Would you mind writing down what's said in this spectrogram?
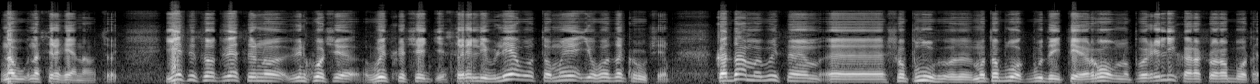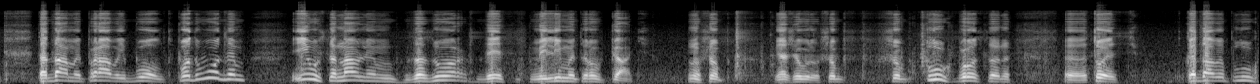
на, на сергена. Оцей. Якщо, соответственно, він хоче вискочити з релі вліво, то ми його закручуємо. Коли ми виставимо, е, що плуг, е, мотоблок буде йти ровно по релі, хорошо работать, тоді ми правий болт підводимо і встановлюємо зазор десь міліметрів 5. Ну, щоб, я ж говорю, щоб, щоб плуг просто, е, то есть, коли ви плуг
